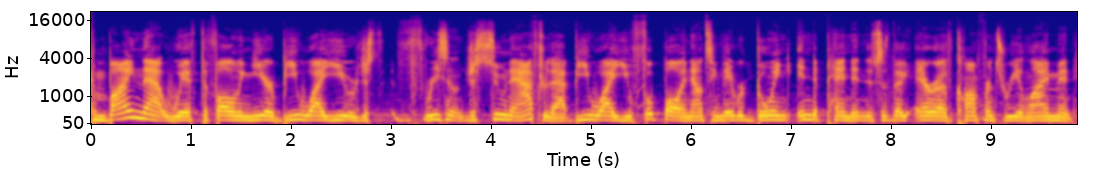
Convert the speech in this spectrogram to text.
Combine that with the following year, BYU, or just recently, just soon after that, BYU football announcing they were going independent. This is the era of conference realignment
